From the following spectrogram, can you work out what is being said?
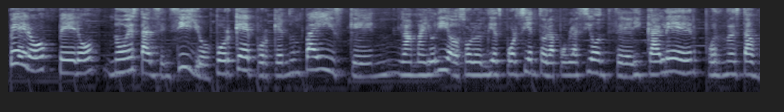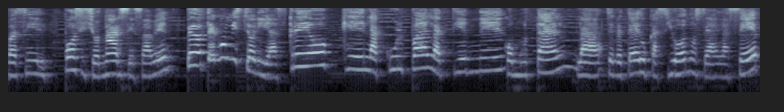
Pero, pero no es tan sencillo. ¿Por qué? Porque en un país que la mayoría o solo el 10% de la población se dedica a leer, pues no es tan fácil posicionarse, ¿saben? Pero tengo mis teorías. Creo que la culpa la tiene como tal la Secretaría de Educación, o sea, la SEP,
